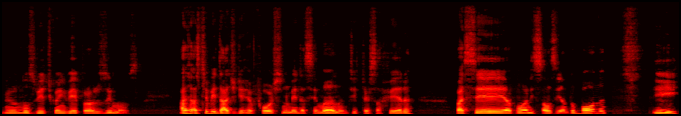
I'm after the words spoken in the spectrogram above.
E nos vídeos que eu enviei para os irmãos. A atividade de reforço no meio da semana, de terça-feira, vai ser alguma liçãozinha do Bona e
